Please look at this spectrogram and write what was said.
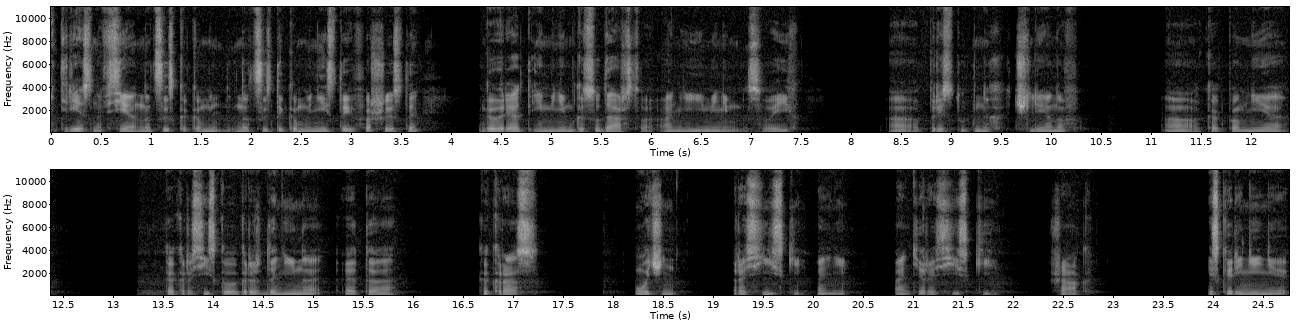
Интересно, все нацисты, коммунисты и фашисты говорят именем государства, а не именем своих а, преступных членов. А, как по мне, как российского гражданина, это как раз очень российский, а не антироссийский шаг искоренения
